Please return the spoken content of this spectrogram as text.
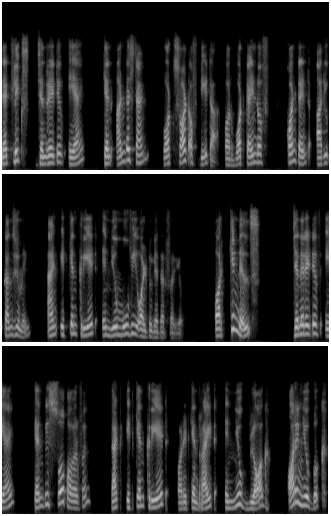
Netflix generative AI can understand what sort of data or what kind of content are you consuming and it can create a new movie altogether for you. Or Kindle's generative AI can be so powerful that it can create or it can write a new blog or a new book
